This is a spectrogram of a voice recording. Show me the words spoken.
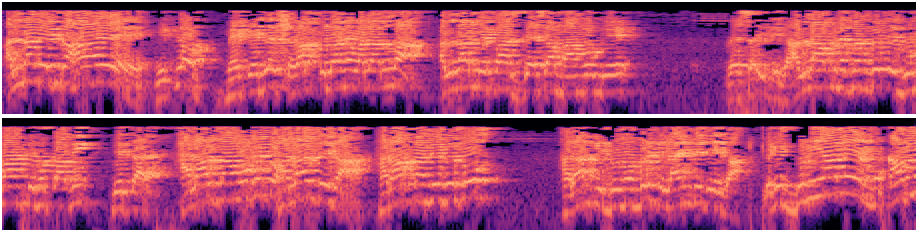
اللہ نے کہا ہے یہ کیوں میں کہہ کہ شراب پلانے والا اللہ۔ اللہ کے پاس جیسا مانگو گے، ویسا ہی دے گا۔ اللہ اپنے بندوں کے گمان کے مطابق دیتا ہے۔ حلال مانگو گے تو حلال دے گا۔ حرام مانگے گے تو حرام کی دو نمبر کی لائن بھی دے گا۔ لیکن دنیا میں مقابلہ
